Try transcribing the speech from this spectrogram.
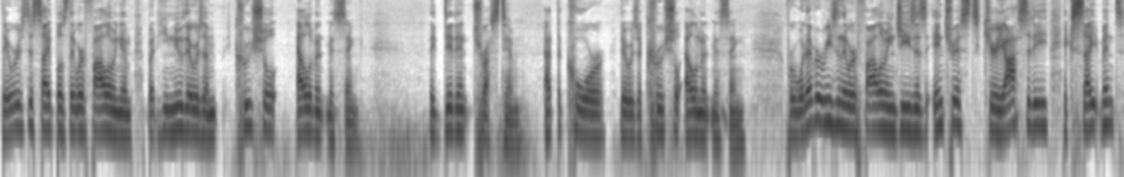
They were his disciples, they were following him, but he knew there was a crucial element missing. They didn't trust him. At the core, there was a crucial element missing. For whatever reason, they were following Jesus' interest, curiosity, excitement.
